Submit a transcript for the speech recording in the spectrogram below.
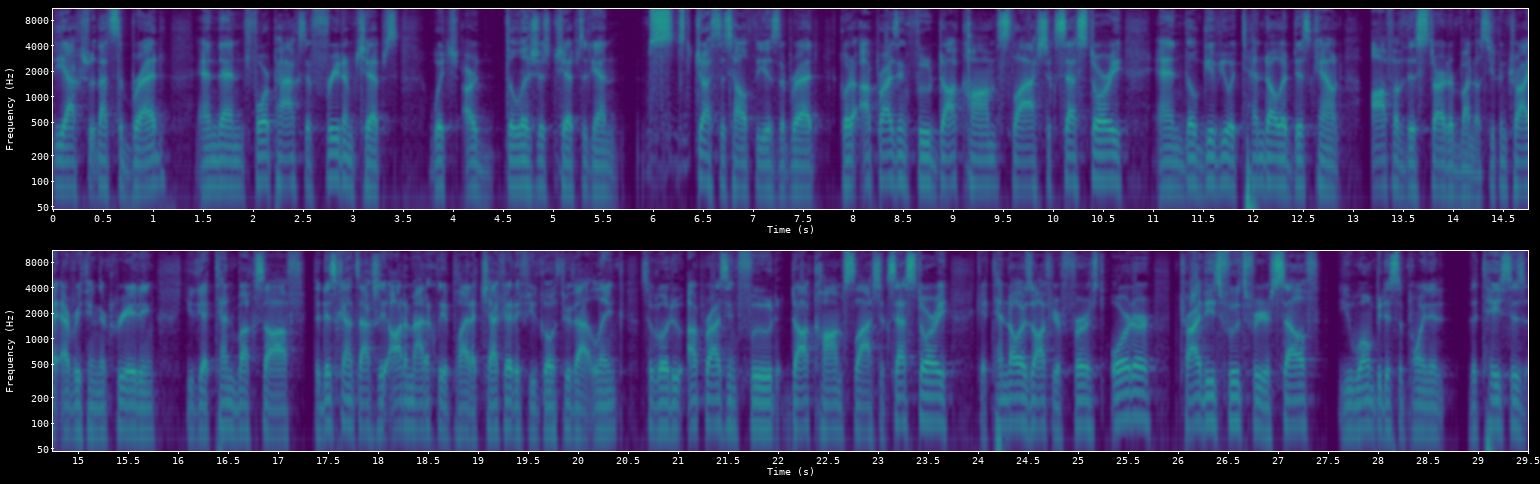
the actual that's the bread, and then four packs of Freedom chips, which are delicious chips. Again, just as healthy as the bread. Go to uprisingfood.com slash success story and they'll give you a $10 discount off of this starter bundle. So you can try everything they're creating. You get 10 bucks off. The discount's actually automatically apply to checkout if you go through that link. So go to uprisingfood.com slash success story. Get $10 off your first order. Try these foods for yourself. You won't be disappointed. The taste is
